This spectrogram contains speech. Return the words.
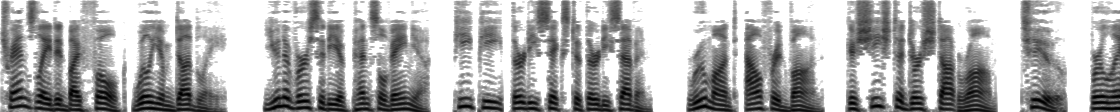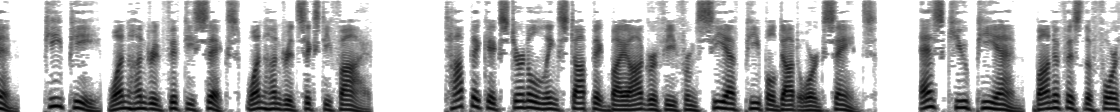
Translated by Foulke, William Dudley. University of Pennsylvania. pp. 36–37. Reumont, Alfred von. Geschichte der Stadt Rom. 2. Berlin. pp. 156, 165. Topic external links Topic Biography from cfpeople.org Saints. SQPN, Boniface IV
